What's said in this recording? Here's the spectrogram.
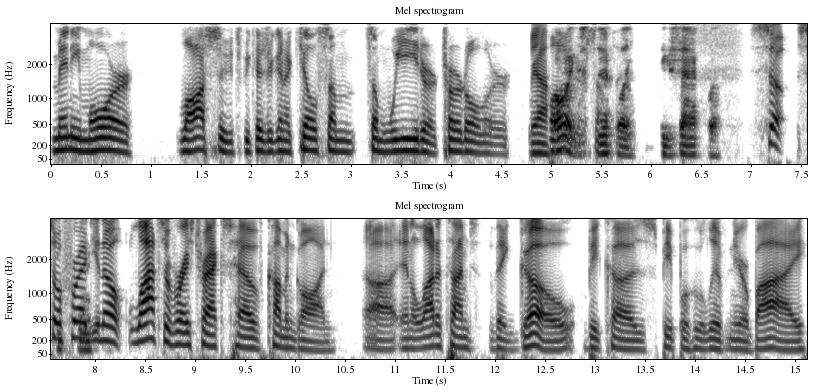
many more lawsuits because you're going to kill some some weed or turtle or yeah. bug Oh, or something. exactly. Exactly. So, so Fred, you know, lots of racetracks have come and gone, uh, and a lot of times they go because people who live nearby,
